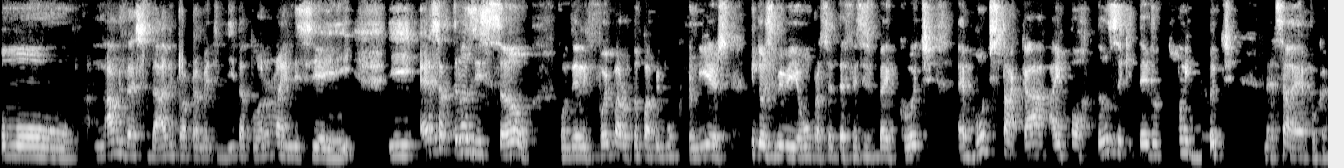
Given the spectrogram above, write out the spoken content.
como na universidade propriamente dita atuando na NCAA e essa transição quando ele foi para o Tampa Bay Buccaneers em 2001 para ser defensive back coach é bom destacar a importância que teve o Tony Dungy nessa época.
